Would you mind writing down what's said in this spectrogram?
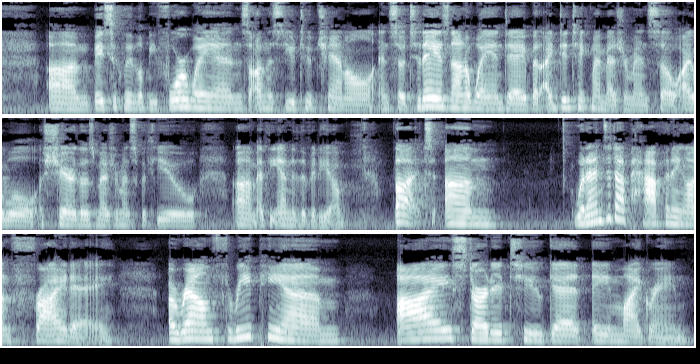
um, basically, there'll be four weigh-ins on this YouTube channel. And so today is not a weigh-in day, but I did take my measurements. So I will share those measurements with you um, at the end of the video. But um, what ended up happening on Friday, around 3 p.m., I started to get a migraine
